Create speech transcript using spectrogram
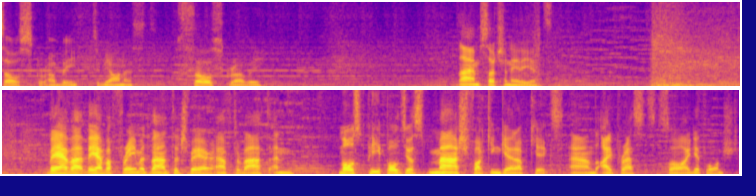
So scrubby, to be honest. So scrubby. I'm such an idiot. They have a they have a frame advantage there after that, and most people just mash fucking get up kicks, and I pressed, so I get launched.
